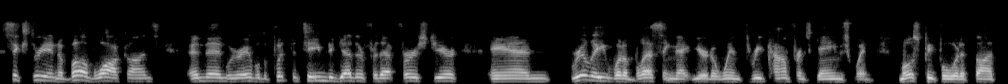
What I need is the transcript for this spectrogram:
six three and above walk ons. And then we were able to put the team together for that first year. And really, what a blessing that year to win three conference games when most people would have thought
